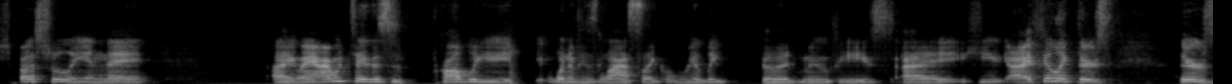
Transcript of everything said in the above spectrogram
especially in the. I mean, I would say this is probably one of his last like really good movies. I he I feel like there's there's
